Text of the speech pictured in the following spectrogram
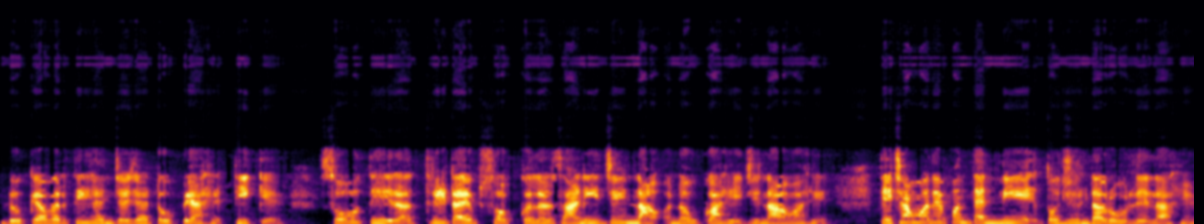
डोक्यावरती ह्यांच्या ज्या टोप्या आहेत ठीक आहे. So three types of colours आणि जी नाव नौका आहे जी नाव आहे त्याच्यामध्ये पण त्यांनी तो झेंडा रोवलेला आहे.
